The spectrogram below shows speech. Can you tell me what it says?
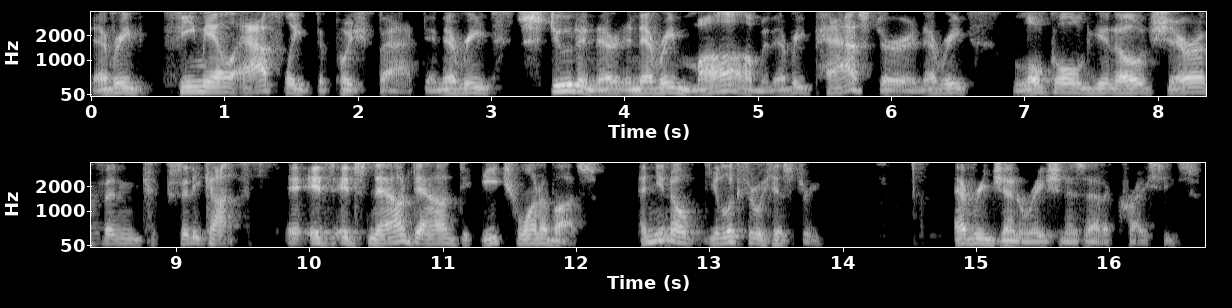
every female athlete to push back and every student and every mom and every pastor and every local you know sheriff and city con it's it's now down to each one of us. And you know you look through history every generation has had a crisis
